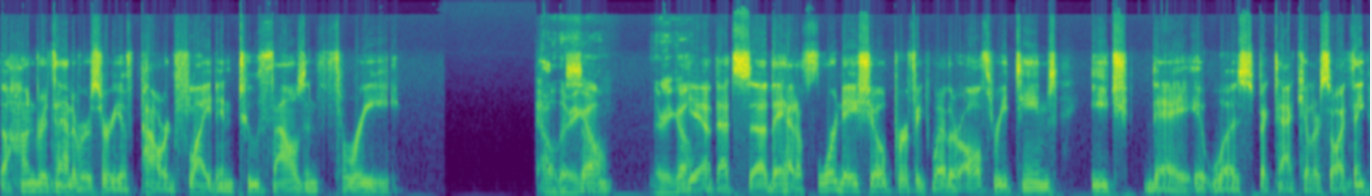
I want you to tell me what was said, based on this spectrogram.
the 100th anniversary of powered flight in 2003. Oh, there you so, go. There you go. Yeah, that's uh, they had a four day show, perfect weather, all three teams each day. It was spectacular. So I think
